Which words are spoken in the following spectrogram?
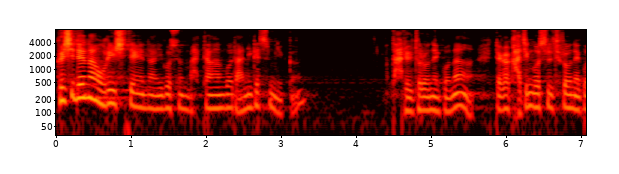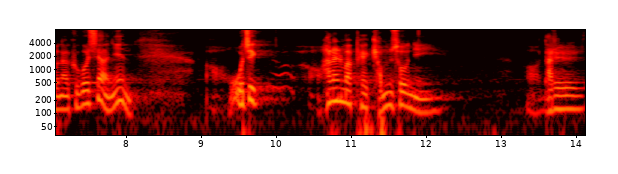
그 시대나 우리 시대나 이것은 마땅한 것 아니겠습니까? 나를 드러내거나 내가 가진 것을 드러내거나 그것이 아닌 어, 오직 하나님 앞에 겸손히 어, 나를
